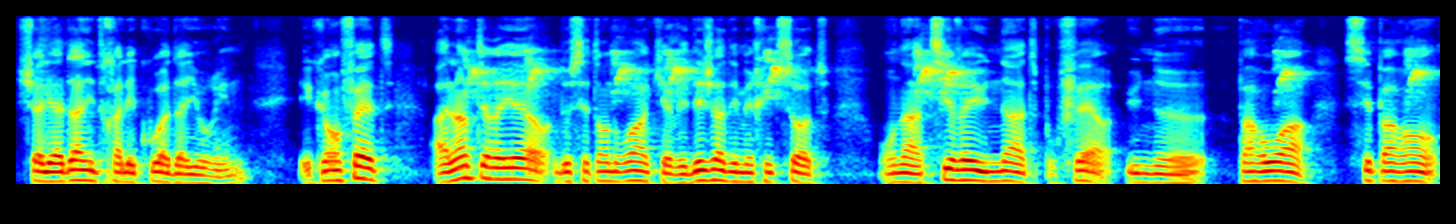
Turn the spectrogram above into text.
shaliada nitraleku adayorin. Et qu'en fait, à l'intérieur de cet endroit qui avait déjà des mechitzot, on a tiré une natte pour faire une paroi séparant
